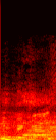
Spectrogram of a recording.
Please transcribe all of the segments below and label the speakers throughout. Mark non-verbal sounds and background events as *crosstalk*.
Speaker 1: because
